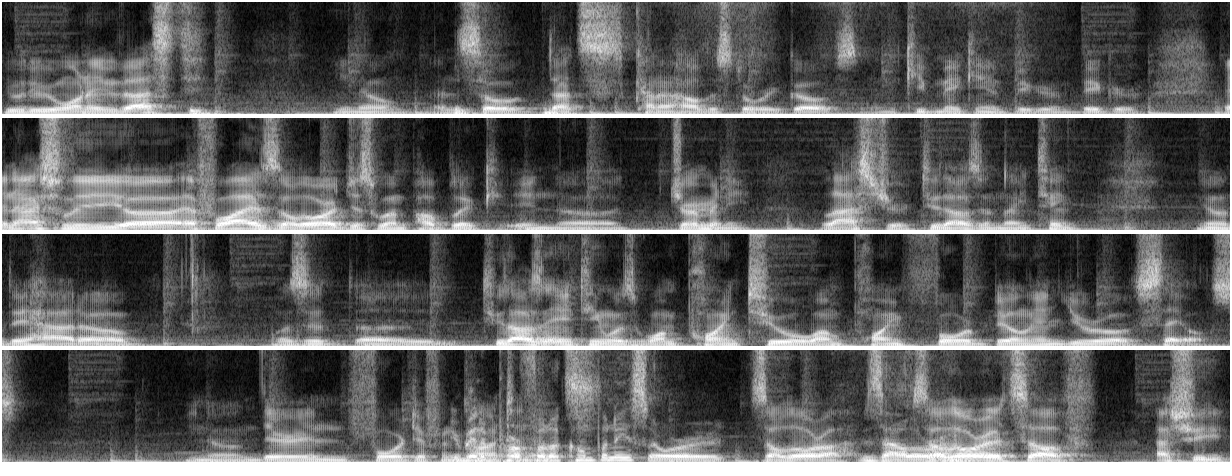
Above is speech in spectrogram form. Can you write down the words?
Do you want to invest? You know, and so that's kind of how the story goes, and keep making it bigger and bigger. And actually, uh, FY Zalora just went public in uh, Germany last year, 2019. You know, they had a was it uh, 2018 was 1.2 or 1.4 billion euro of sales. You know, they're in four different You mean a portfolio companies or Zalora. Zalora. itself, actually,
